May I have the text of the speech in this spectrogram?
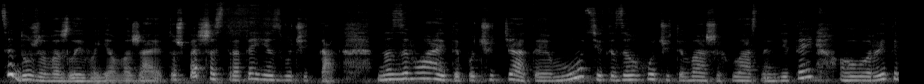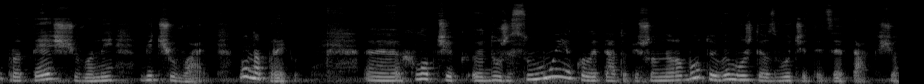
Це дуже важливо, я вважаю. Тож перша стратегія звучить так: називайте почуття та емоції та заохочуйте ваших власних дітей говорити про те, що вони відчувають. Ну, наприклад. Е, Хлопчик е, дуже сумує, коли тато пішов на роботу, і ви можете озвучити це так, що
